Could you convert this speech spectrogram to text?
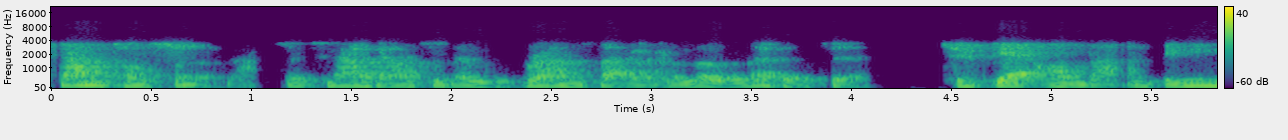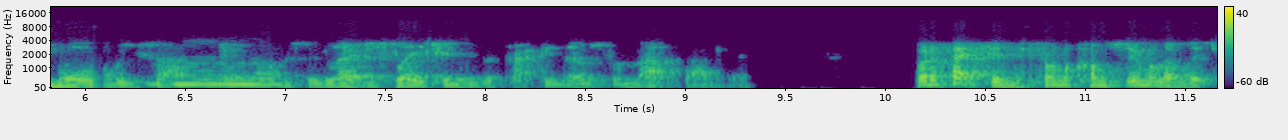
stamp on some of that. So it's now down to those brands that are at a lower level to to get on that and be more recyclable. And Mm. obviously, legislation is attacking those from that side of it. But effectively, from a consumer level, it's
